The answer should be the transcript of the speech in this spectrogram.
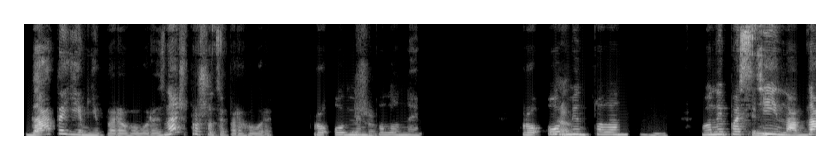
да, таємні переговори. Знаєш про що це переговори? Про обмін полонених. Про обмін полонених. Вони постійно, да,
